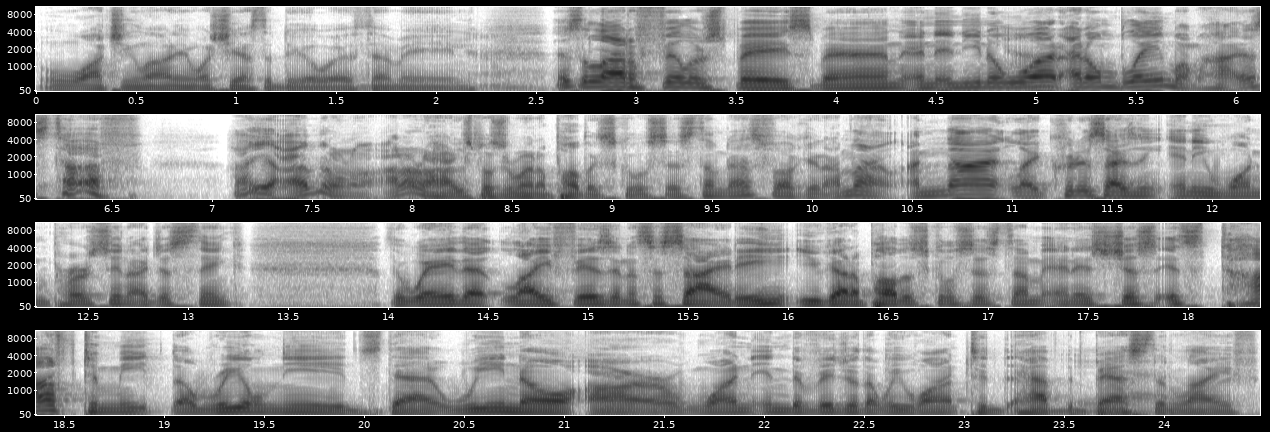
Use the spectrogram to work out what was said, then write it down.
watching Lonnie and what she has to deal with. I mean, there's a lot of filler space, man. And and you know what? I don't blame them. That's tough. You, I don't know. I don't know how you're supposed to run a public school system. That's fucking. I'm not. I'm not like criticizing any one person. I just think the way that life is in a society, you got a public school system, and it's just it's tough to meet the real needs that we know are one individual that we want to have the best in life.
